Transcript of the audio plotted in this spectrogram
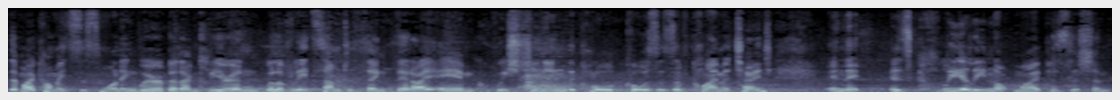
that my comments this morning were a bit unclear and will have led some to think that I am questioning the causes of climate change, and that is clearly not my position.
